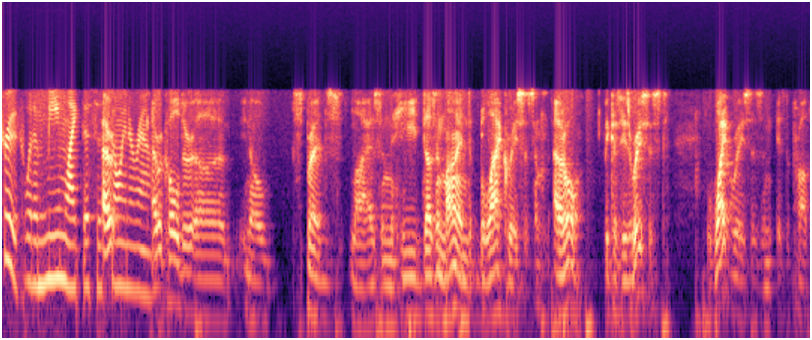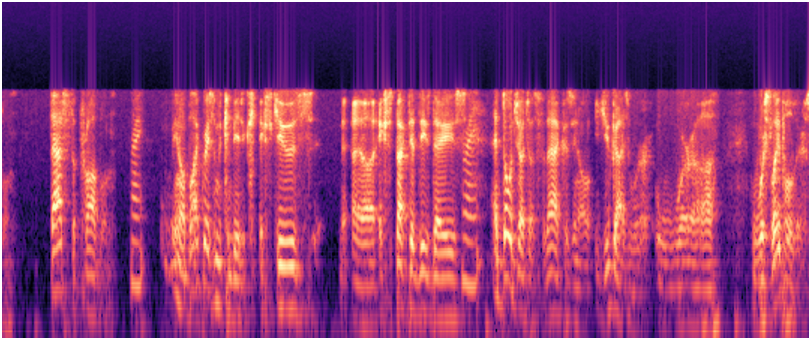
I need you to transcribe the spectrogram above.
truth when a meme like this is Eric- going around. Eric Holder, uh, you know, spreads lies, and he doesn't mind black racism at all because he's racist. White racism is the problem. That's the problem. Right. You know, black racism can be ex- excused, uh, expected these days, Right. and don't judge us for that because you know you guys were were uh, were slaveholders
